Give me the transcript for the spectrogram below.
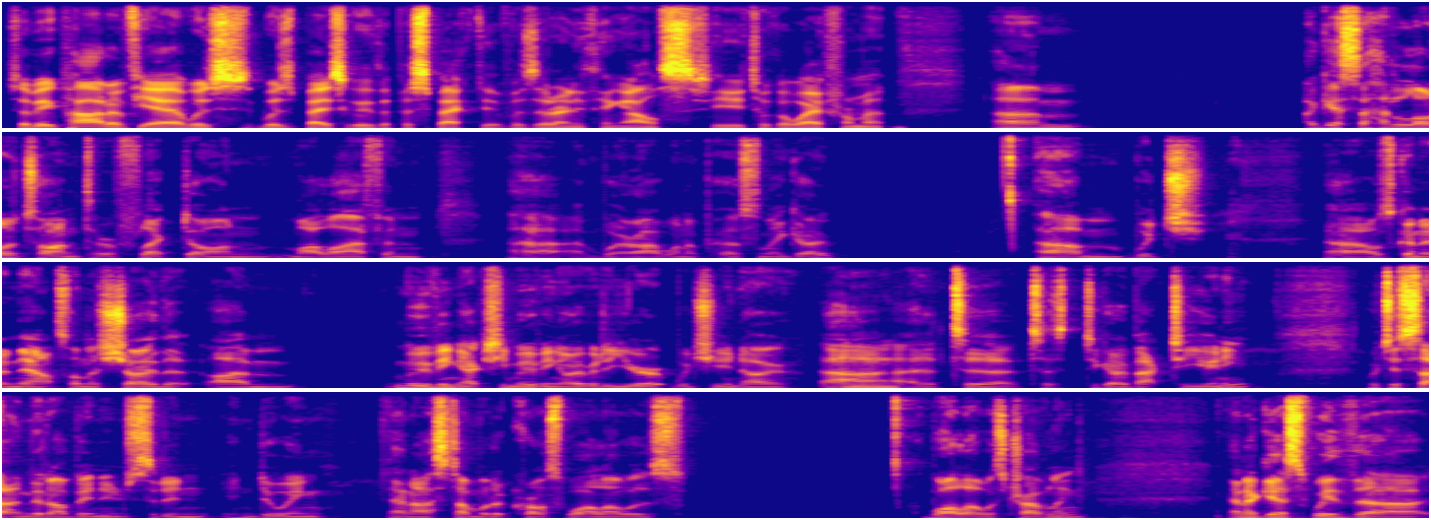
so a big part of yeah was was basically the perspective. Was there anything else you took away from it? Um, I guess I had a lot of time to reflect on my life and uh, and where I want to personally go. Um, which uh, I was going to announce on the show that I'm moving, actually moving over to Europe, which you know, uh, uh, to, to to go back to uni, which is something that I've been interested in in doing, and I stumbled across while I was while I was traveling. And I guess with uh,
